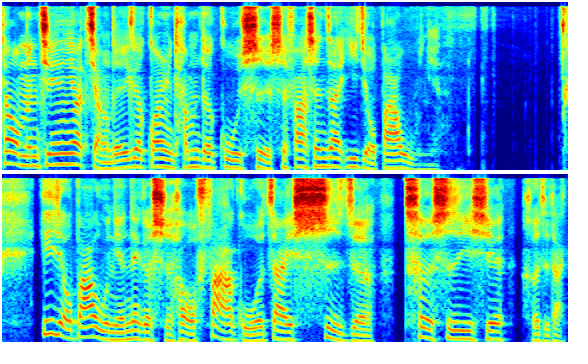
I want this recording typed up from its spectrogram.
那我们今天要讲的一个关于他们的故事，是发生在一九八五年。一九八五年那个时候，法国在试着测试一些核子弹。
